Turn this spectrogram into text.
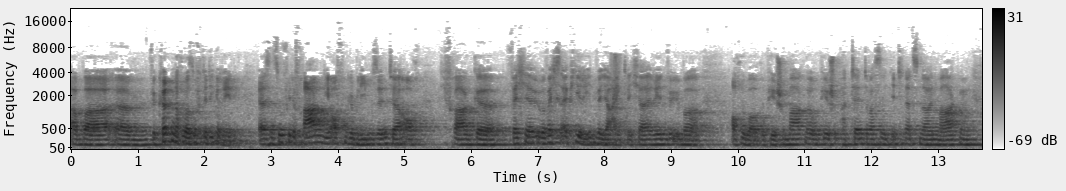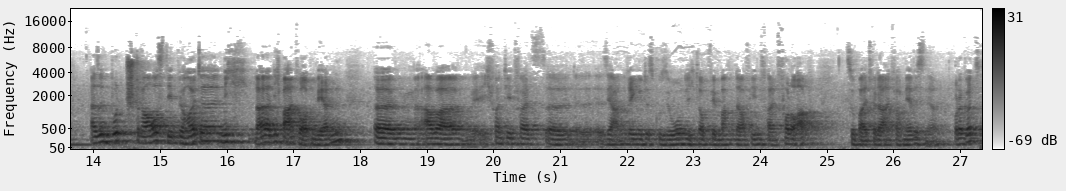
aber ähm, wir könnten noch über so viele Dinge reden. Ja, es sind so viele Fragen, die offen geblieben sind, ja auch die Frage, welche, über welches IP reden wir ja eigentlich? Ja, reden wir über, auch über europäische Marken, europäische Patente, was sind internationalen Marken? Also ein bunten Strauß, den wir heute nicht, leider nicht beantworten werden. Ähm, aber ich fand jedenfalls äh, sehr anregende Diskussion. Ich glaube, wir machen da auf jeden Fall ein Follow-up, sobald wir da einfach mehr wissen. Ja. Oder Götz?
